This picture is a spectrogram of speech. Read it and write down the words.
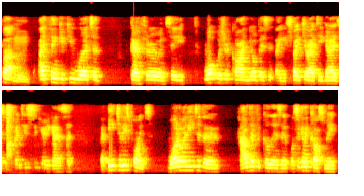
but mm. I think if you were to go through and see what was required in your business, that you spoke to your IT guys, you spoke to your security guys, and said, for each of these points, what do I need to do? How difficult is it? What's it going to cost me?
